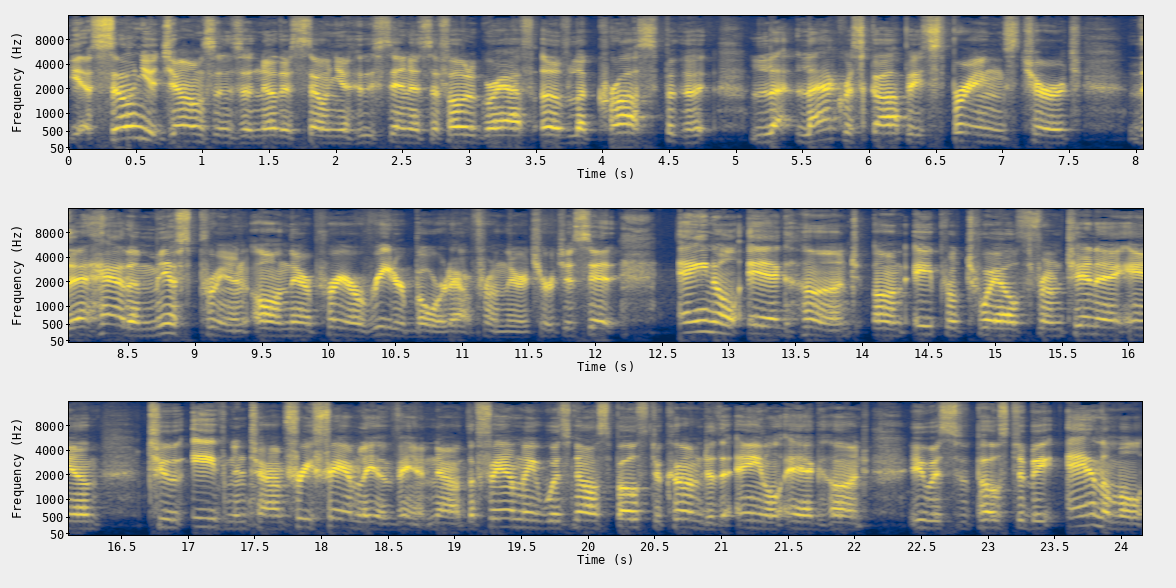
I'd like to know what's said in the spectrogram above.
yeah, Sonia Johnson's another Sonia who sent us a photograph of Lacrosp- La- Lacroscopy Springs Church that had a misprint on their prayer reader board out from their church. It said, Anal Egg Hunt on April 12th from 10 a.m. to evening time, free family event. Now, the family was not supposed to come to the anal egg hunt. It was supposed to be animal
